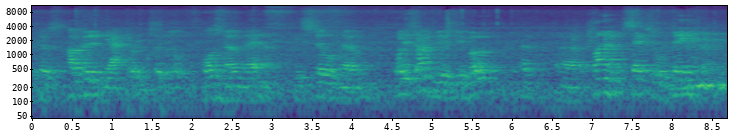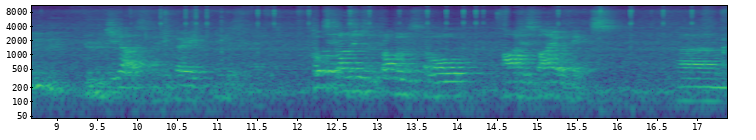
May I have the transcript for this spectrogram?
because how could it be accurate? So it was known then, is still known. What it's trying to do is to evoke a, a climate of sexual danger, it does, I think, very interestingly. Of course, it runs into problems of all artist biopics. Um,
